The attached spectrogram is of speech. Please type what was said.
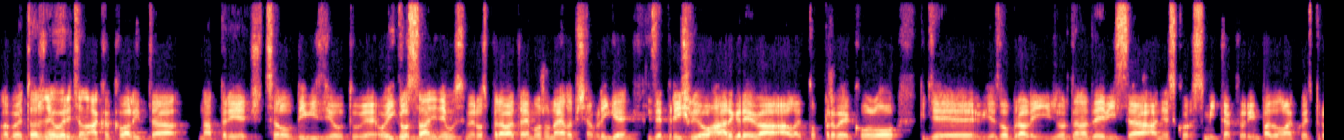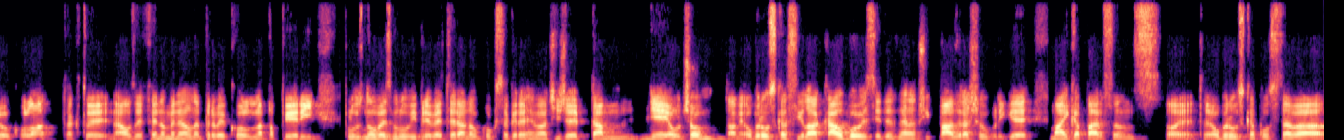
lebo je to až neuveriteľné, aká kvalita naprieč celou divíziou tu je. O Eagles sa ani nemusíme rozprávať, tá je možno najlepšia v lige. Kde prišli o Hargreva, ale to prvé kolo, kde, kde zobrali Jordana Davisa a neskôr Smitha, ktorý im padol nakoniec prvého kola, tak to je naozaj fenomenálne prvé kolo na papieri, plus nové zmluvy pre veteránov Coxa Grahama, čiže tam nie je o čom, tam je obrovská sila. Cowboys, jeden z najlepších pázrašov v lige, Micah Parsons, to je, to je obrovská postava uh,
